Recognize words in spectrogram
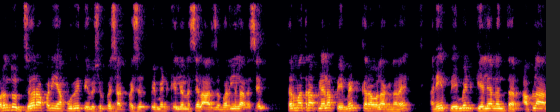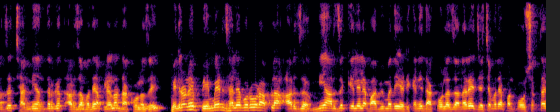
परंतु जर आपण यापूर्वी तेवीस रुपये साठ पैसे पेमेंट केलेलं नसेल अर्ज भरलेला नसेल तर मात्र आपल्याला पेमेंट करावं लागणार आहे. आणि हे पेमेंट केल्यानंतर आपला अर्ज छाननी अंतर्गत अर्जामध्ये आपल्याला दाखवला जाईल. मित्रांनो हे पेमेंट झाल्याबरोबर आपला अर्ज मी अर्ज केलेल्या बाबीमध्ये या ठिकाणी दाखवला जाणार आहे ज्याच्यामध्ये आपण पाहू शकता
